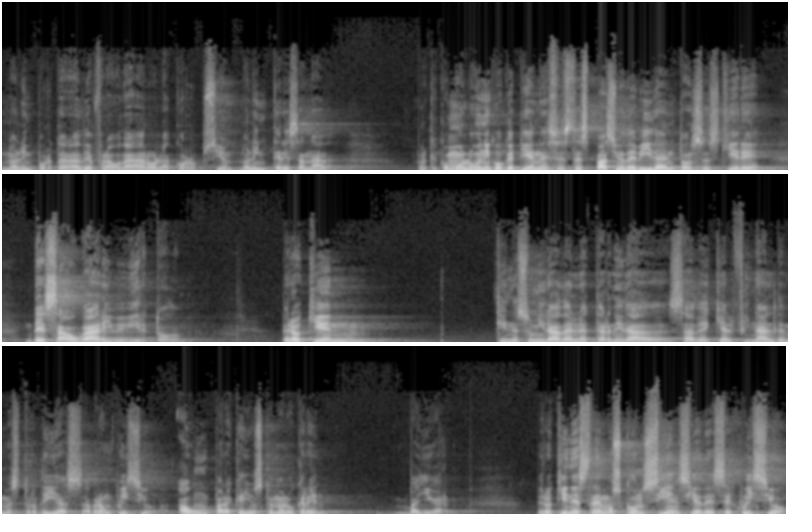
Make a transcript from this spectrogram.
no le importará defraudar o la corrupción, no le interesa nada. Porque como lo único que tiene es este espacio de vida, entonces quiere desahogar y vivir todo. Pero quien tiene su mirada en la eternidad sabe que al final de nuestros días habrá un juicio, aún para aquellos que no lo creen, va a llegar. Pero quienes tenemos conciencia de ese juicio,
